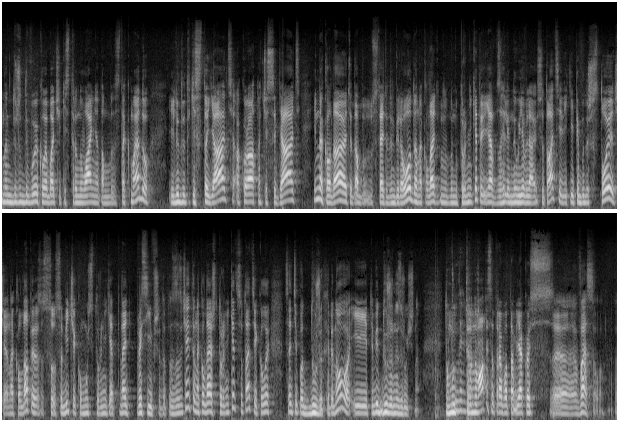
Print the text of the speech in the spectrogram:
Мене дуже дивує, коли я бачу якісь тренування там з такмеду, і люди такі стоять акуратно чи сидять і накладають або стоять один біля одного, накладають один одному турнікети. Я взагалі не уявляю ситуації, в якій ти будеш стоячи накладати собі чи комусь турнікет, навіть присівши. Тобто зазвичай ти накладаєш турнікет в ситуації, коли все типу, дуже хреново і тобі дуже незручно. Тому Лежачи. тренуватися треба там якось е, весело, е,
